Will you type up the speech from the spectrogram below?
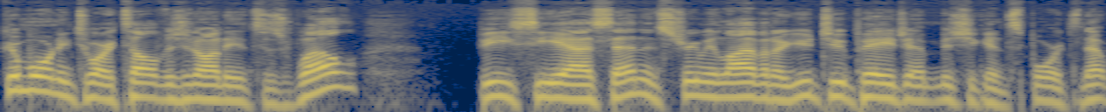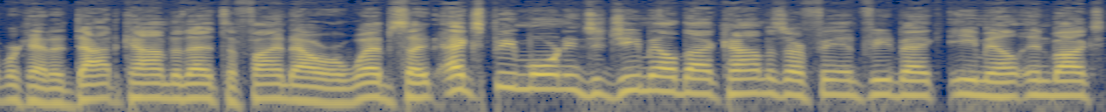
good morning to our television audience as well. BCSN and streaming live on our YouTube page at Michigan Sports Network. Add a com to that to find our website. XBMornings at gmail.com is our fan feedback email inbox.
